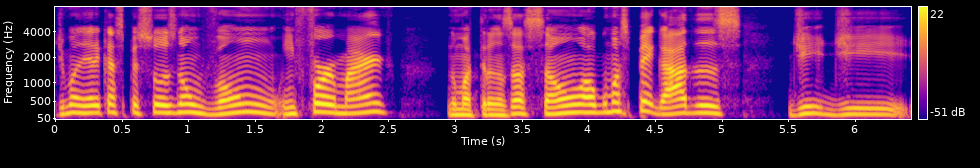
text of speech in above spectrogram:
de maneira que as pessoas não vão informar numa transação algumas pegadas de, de,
